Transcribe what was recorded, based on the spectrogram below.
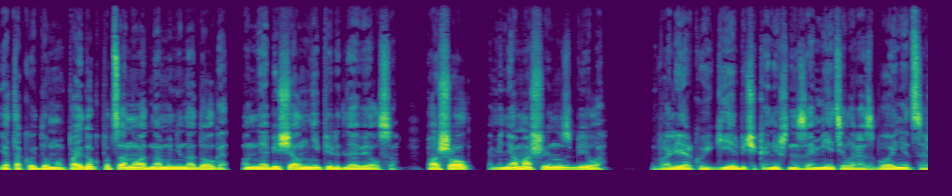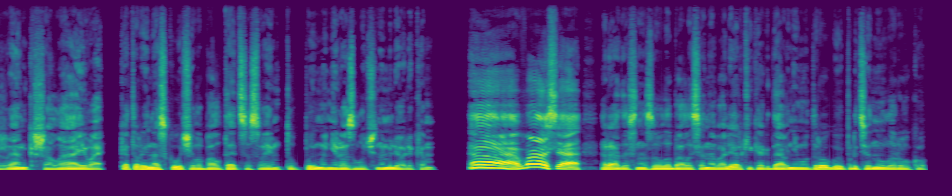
«Я такой думаю, пойду к пацану одному ненадолго. Он мне обещал ниппель для Велса. Пошел, а меня машину сбила. Валерку и Гельбича, конечно, заметила разбойница Жанка Шалаева, которой наскучила болтать со своим тупым и неразлучным Леликом. «А, Вася!» — радостно заулыбалась она Валерке, как давнему другу, и протянула руку.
